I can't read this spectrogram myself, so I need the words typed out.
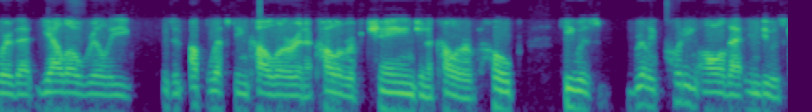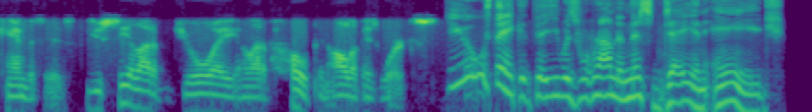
where that yellow really is an uplifting color and a color of change and a color of hope. he was really putting all of that into his canvases. You see a lot of joy and a lot of hope in all of his works. Do you think that he was around in this day and age?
